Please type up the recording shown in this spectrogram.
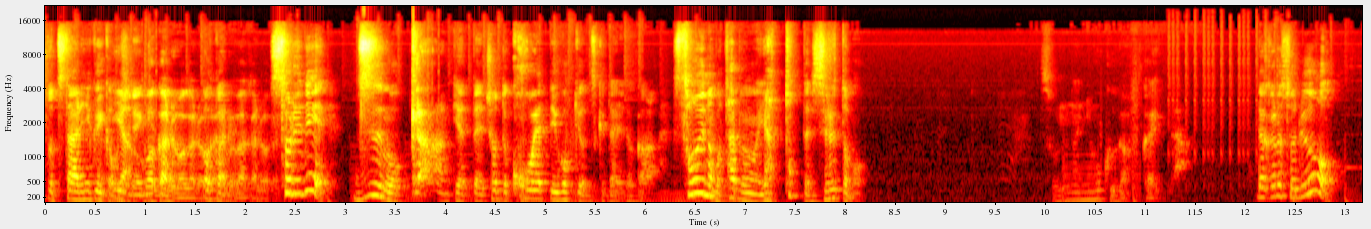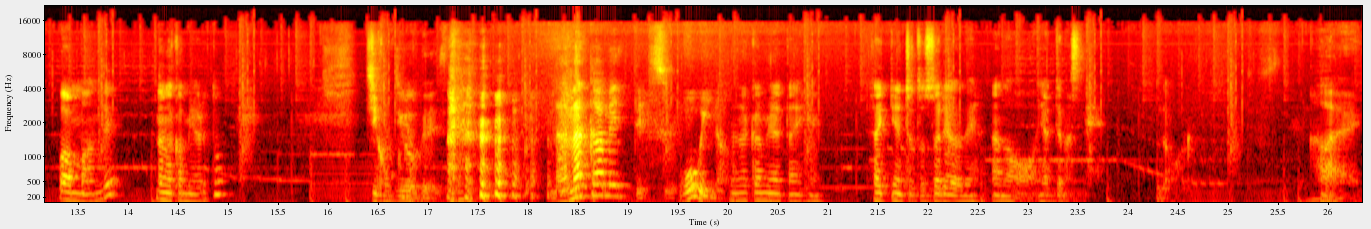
と伝わりにくいかもしれんけど。わかるわかるわかる。わかるわかる。それで、ズームをガーンってやったり、ちょっとこうやって動きをつけたりとか、そういうのも多分やっとったりすると思そんなに奥が深いんだ。う。だからそれをワンマンで7カメやると、地獄地獄ですね。7カメってすごいな。7カメは大変。最近はちょっとそれをね、あのやってますね。なるほどはい。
